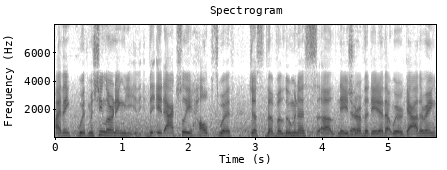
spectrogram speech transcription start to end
I think with machine learning, it actually helps with just the voluminous uh, nature Yeah. of the data that we were gathering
